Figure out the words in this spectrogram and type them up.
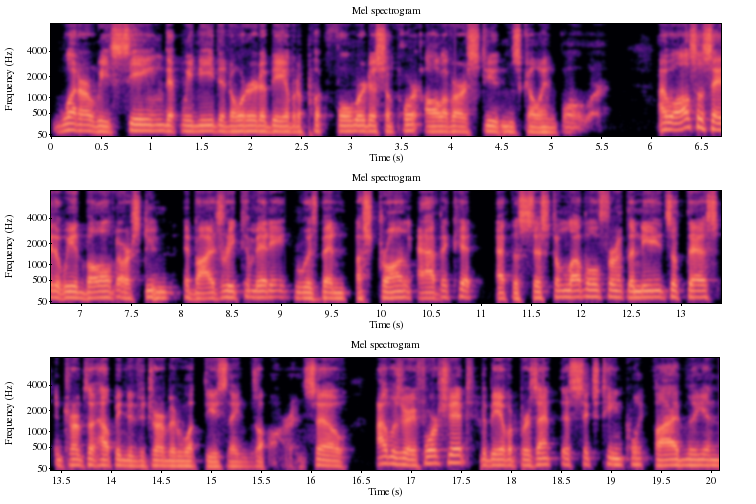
What are we seeing that we need in order to be able to put forward to support all of our students going forward? I will also say that we involved our student advisory committee, who has been a strong advocate at the system level for the needs of this in terms of helping to determine what these things are. And so I was very fortunate to be able to present this $16.5 million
